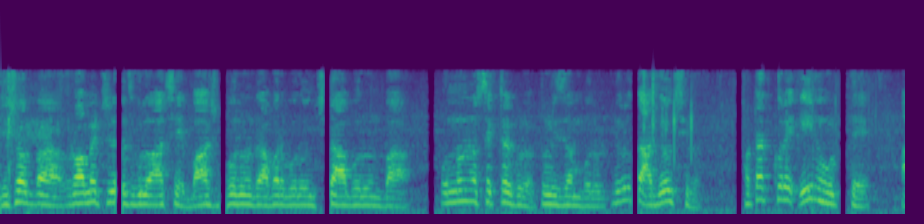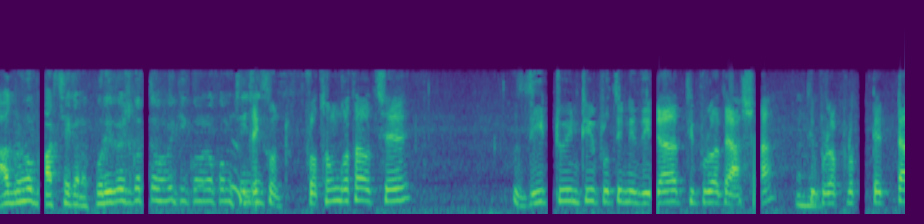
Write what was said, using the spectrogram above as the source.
যেসব র মেটেরিয়ালসগুলো আছে বাঁশ বলুন রাবার বলুন চা বলুন বা অন্যান্য সেক্টরগুলো ট্যুরিজম বলুন এগুলো তো আগেও ছিল। হঠাৎ করে এই মুহূর্তে আগ্রহ বাড়ছে কেন? পরিবেশগতভাবে কি কোনো রকম দেখুন প্রথম কথা হচ্ছে জি টোয়েন্টির প্রতিনিধিরা ত্রিপুরাতে আসা। ত্রিপুরা প্রত্যেকটা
